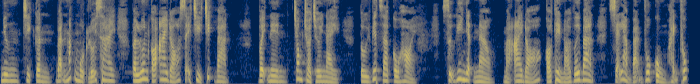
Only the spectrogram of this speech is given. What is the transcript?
Nhưng chỉ cần bạn mắc một lỗi sai và luôn có ai đó sẽ chỉ trích bạn. Vậy nên trong trò chơi này, tôi viết ra câu hỏi, sự ghi nhận nào mà ai đó có thể nói với bạn sẽ làm bạn vô cùng hạnh phúc.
